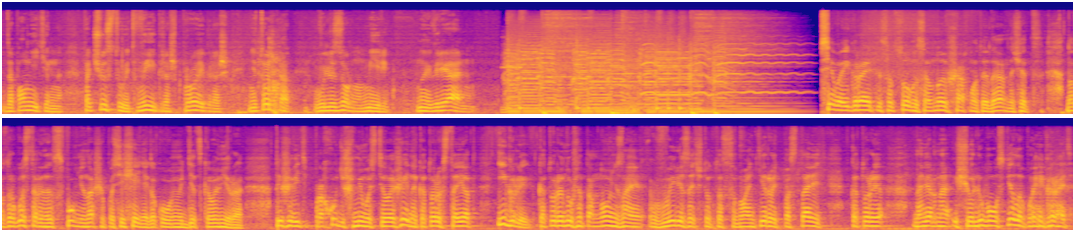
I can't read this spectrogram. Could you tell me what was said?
дополнительно, почувствует выигрыш, проигрыш не только в иллюзорном мире, но и в реальном. Сева играет и с отцом, и со мной в шахматы, да, значит, но с другой стороны, вспомни наши посещения какого-нибудь детского мира. Ты же ведь проходишь мимо стеллажей, на которых стоят игры, которые нужно там, ну, не знаю, вырезать, что-то смонтировать, поставить, в которые, наверное, еще Люба успела поиграть.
